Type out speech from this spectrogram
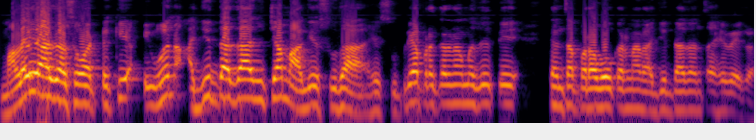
मलाही आज असं वाटतं की इव्हन अजितदादांच्या मागे सुद्धा हे सुप्रिया प्रकरणामध्ये ते त्यांचा पराभव करणार अजितदादांचा हे वेगळं.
